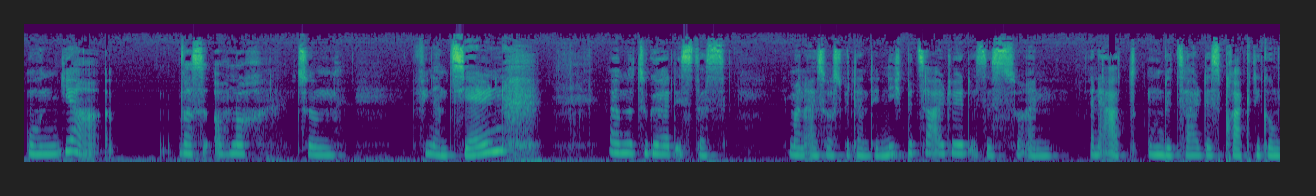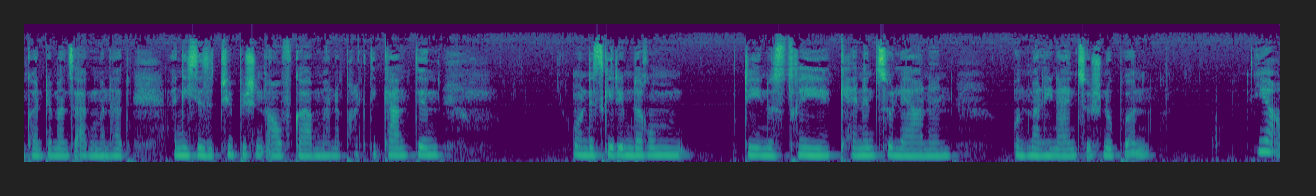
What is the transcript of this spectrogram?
Und ja, was auch noch zum finanziellen ähm, dazu gehört, ist, dass man als Hospitantin nicht bezahlt wird. Es ist so ein, eine Art unbezahltes Praktikum, könnte man sagen. Man hat eigentlich diese typischen Aufgaben einer Praktikantin. Und es geht eben darum, die Industrie kennenzulernen und mal hineinzuschnuppern. Ja.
